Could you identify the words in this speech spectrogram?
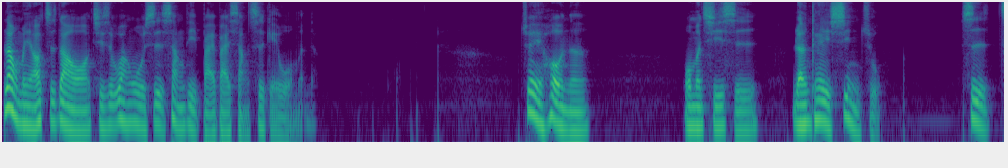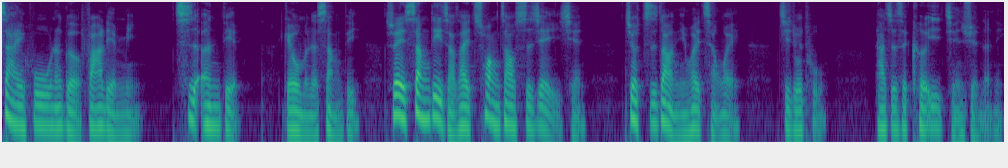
那我们也要知道哦，其实万物是上帝白白赏赐给我们的。最后呢，我们其实人可以信主，是在乎那个发怜悯、赐恩典给我们的上帝。所以，上帝早在创造世界以前，就知道你会成为基督徒，他就是刻意拣选的你。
